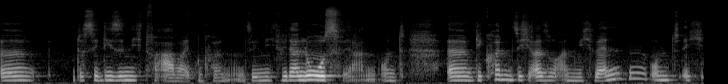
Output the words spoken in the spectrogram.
äh, dass sie diese nicht verarbeiten können und sie nicht wieder loswerden. Und die können sich also an mich wenden und ich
